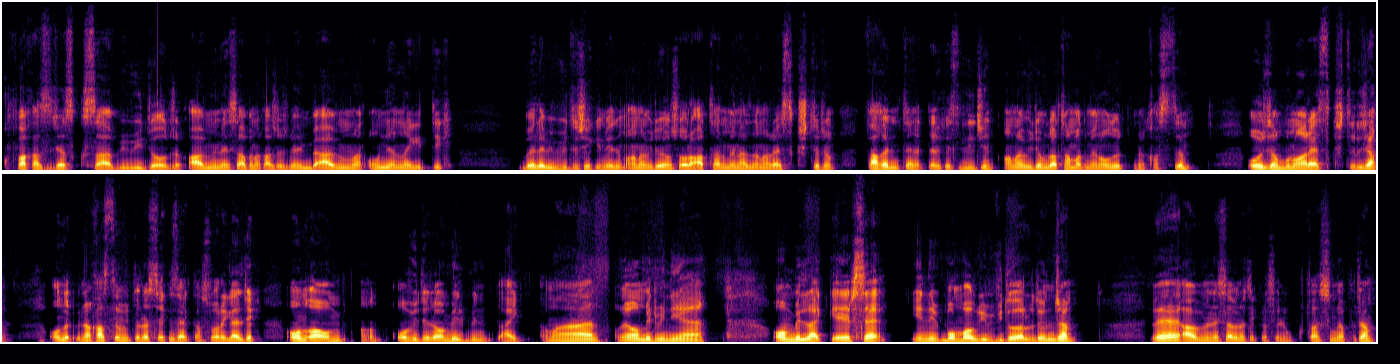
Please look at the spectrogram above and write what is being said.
Kupa kasacağız. Kısa bir video olacak. Abimin hesabına kasıyoruz. Benim bir abim var. Onun yanına gittik. Böyle bir video çekin dedim. Ana videodan sonra atarım en azından araya sıkıştırırım. Fakat internetler kesildiği için ana videomda atamadım. Yani 14 bine kastım. O yüzden bunu araya sıkıştıracağım. 14 bine kastığım videolar 8 aydan sonra gelecek. On, o, o videoda 11 bin like aman o ne 11 bin ya. 11 like gelirse yeni bomba gibi videolarla döneceğim. Ve abimin hesabına tekrar söyleyeyim. Kutu yapacağım.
